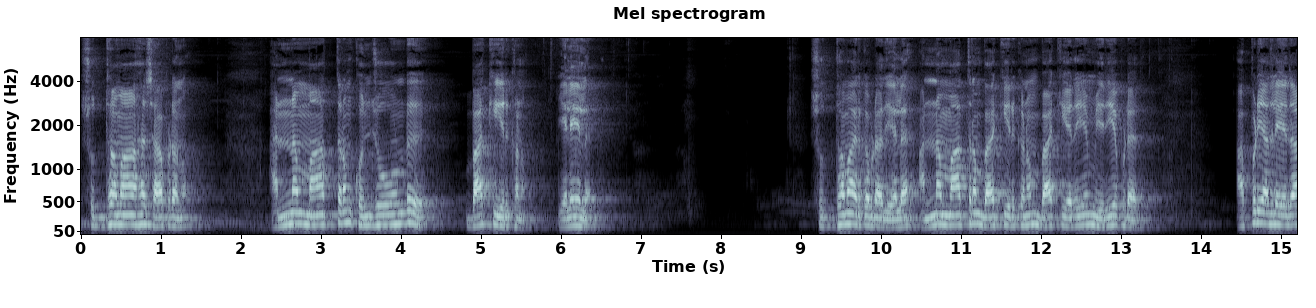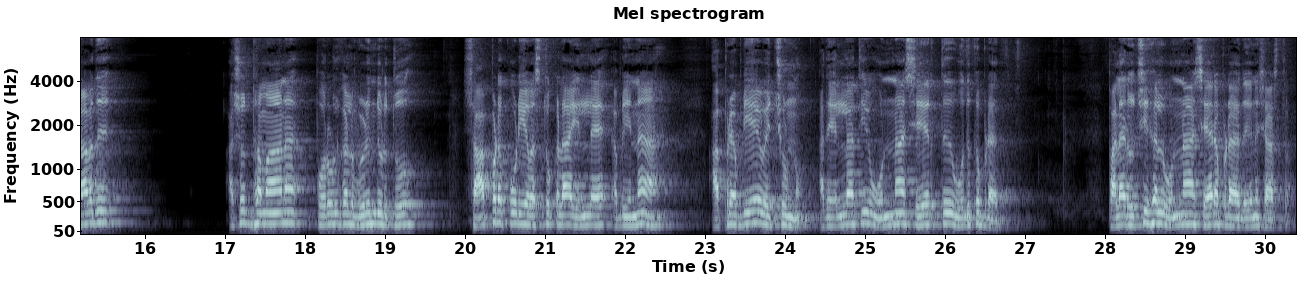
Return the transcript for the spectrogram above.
சுத்தமாக சாப்பிடணும். அன்னம் மாத்திரம் கொஞ்சோண்டு பாக்கி இருக்கணும் இலையில். சுத்தமாக இருக்கக்கூடாது இலை. அன்னம் மாத்திரம் பாக்கி இருக்கணும் பாக்கி எதையும் எரியப்படாது. அப்படி அதில் ஏதாவது அசுத்தமான பொருள்கள் விழுந்துடுத்து சாப்பிடக்கூடிய வஸ்துக்களாக இல்லை அப்படின்னா அப்படி அப்படியே வச்சுடணும். அதை எல்லாத்தையும் ஒன்றா சேர்த்து ஒதுக்கப்படாது. பல ருச்சிகள் ஒன்றா சேரப்படாதுன்னு சாஸ்திரம்.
